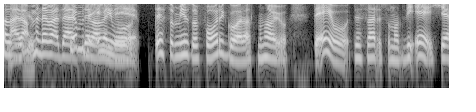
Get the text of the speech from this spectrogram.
Nei da, men det var, det, Ja, men det var er veldig jo, det er så mye som foregår at man har jo Det er jo dessverre sånn at vi er ikke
